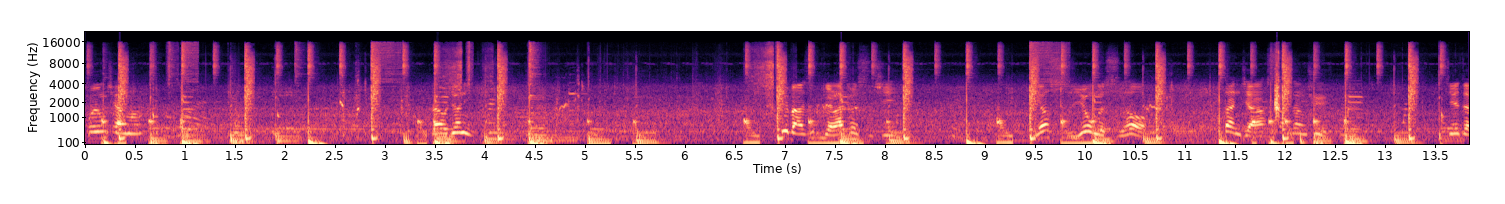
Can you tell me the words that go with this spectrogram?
会用枪吗？来，我教你。这把是格拉克十七，你要使用的时候，弹夹上上去，接着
